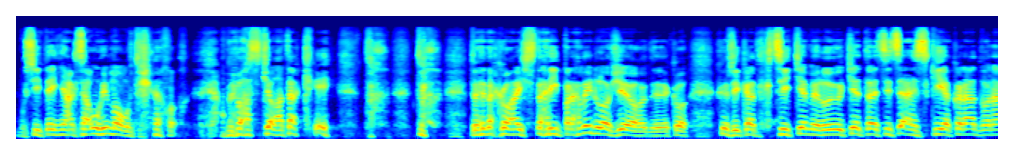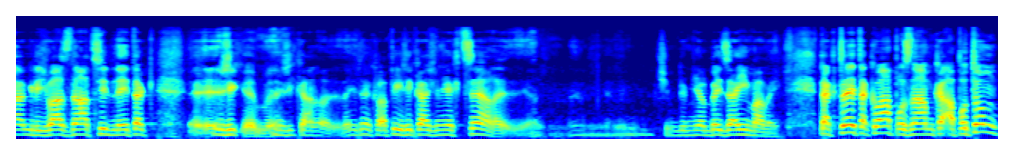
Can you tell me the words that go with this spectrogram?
Musíte ji nějak zaujmout, jo, aby vás chtěla taky. To, to, to je taková starý pravidlo, že jo, jako říkat chci tě, miluju tě, to je sice hezký, akorát ona, když vás zná tři dny, tak eh, říká, říká no, tady ten chlapík říká, že mě chce, ale já nevím, čím by měl být zajímavý. Tak to je taková poznámka a potom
